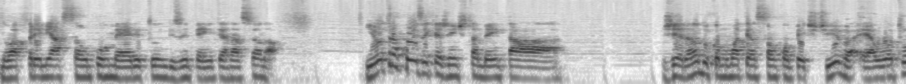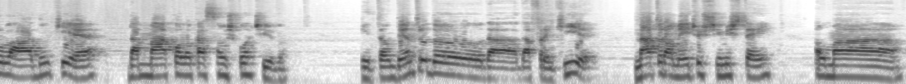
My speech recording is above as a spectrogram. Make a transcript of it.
numa premiação por mérito em desempenho internacional. E outra coisa que a gente também está gerando como uma tensão competitiva é o outro lado, que é da má colocação esportiva. Então, dentro do, da, da franquia, naturalmente os times têm uma,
